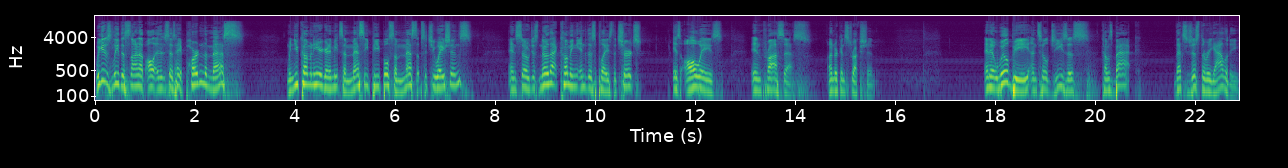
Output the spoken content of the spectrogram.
We could just leave the sign up all and it says, hey, pardon the mess. When you come in here, you're going to meet some messy people, some messed up situations. And so just know that coming into this place, the church is always in process, under construction. And it will be until Jesus comes back. That's just the reality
